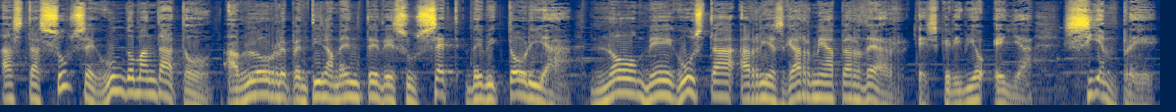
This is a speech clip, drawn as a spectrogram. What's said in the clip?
hasta su segundo mandato. Habló repentinamente de su set de victoria. No me gusta arriesgarme a perder, escribió ella. Siempre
